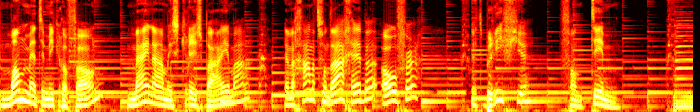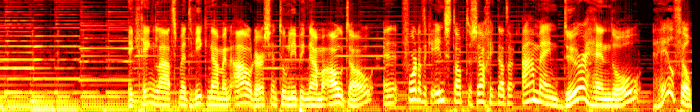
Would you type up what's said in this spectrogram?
Man met de microfoon. Mijn naam is Chris Baayema. En we gaan het vandaag hebben over het briefje van Tim. Ik ging laatst met Wiek naar mijn ouders en toen liep ik naar mijn auto. En voordat ik instapte zag ik dat er aan mijn deurhendel heel veel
